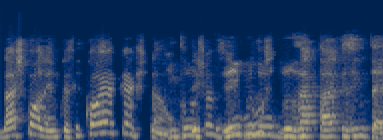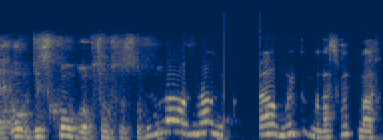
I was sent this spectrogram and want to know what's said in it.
das polêmicas. E qual é a questão? Inclusive Deixa eu dizer, dos, dos ataques internos. Oh, desculpa, professor. Não, não, não, muito massa, muito massa.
